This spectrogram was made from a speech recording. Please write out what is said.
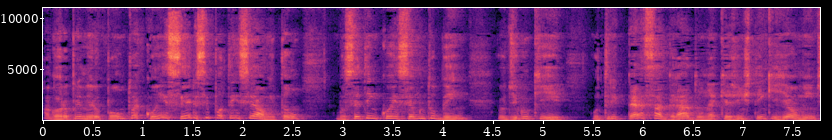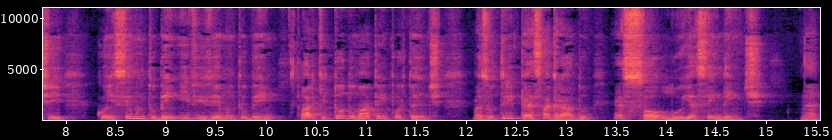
Agora, o primeiro ponto é conhecer esse potencial. Então, você tem que conhecer muito bem. Eu digo que o tripé sagrado, né, que a gente tem que realmente conhecer muito bem e viver muito bem. Claro que todo mapa é importante, mas o tripé sagrado é Sol, Lua e Ascendente. Né?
